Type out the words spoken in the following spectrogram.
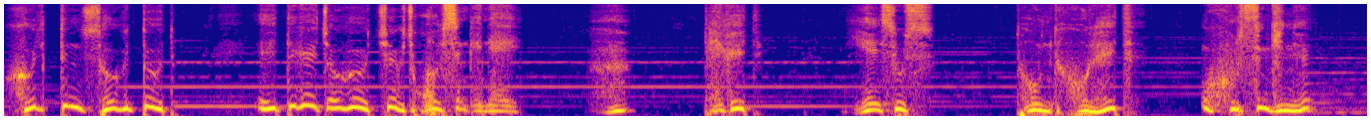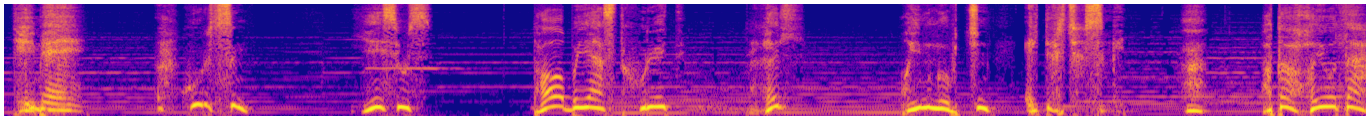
хөлдөн согдөөд эдгэж өгөөч гэж гуйсан гинэ. Тэгээд Есүс түүнд хүрээд Хүрсэн гинэ? тийм ээ. Хүрсэн. Есүс Тобиаст хүрээд тэгэл уйман өвчин эдгэрч гисэн гин. Одоо хоёулаа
